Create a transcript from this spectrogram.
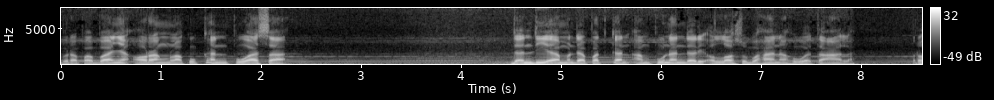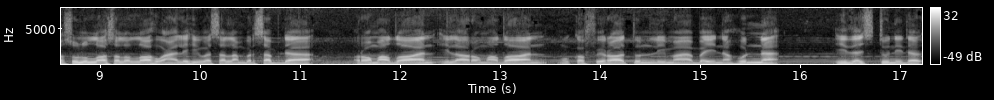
Berapa banyak orang melakukan puasa dan dia mendapatkan ampunan dari Allah Subhanahu wa taala. Rasulullah sallallahu alaihi wasallam bersabda, "Ramadan ila Ramadan mukaffiratun lima bainahunna ijtunibatil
